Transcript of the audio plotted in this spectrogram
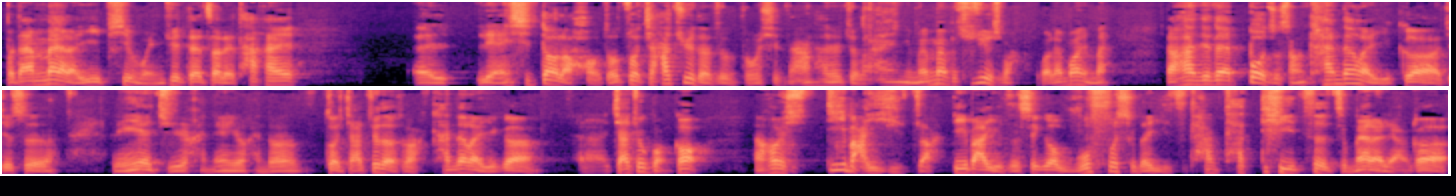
不但卖了一批文具在这里，他还，呃，联系到了好多做家具的这种东西。然后他就觉得，哎，你们卖不出去是吧？我来帮你卖。然后就在报纸上刊登了一个，就是林业局肯定有很多做家具的是吧？刊登了一个呃家具广告。然后第一把椅子啊，第一把椅子是一个无扶手的椅子。他他第一次只卖了两个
